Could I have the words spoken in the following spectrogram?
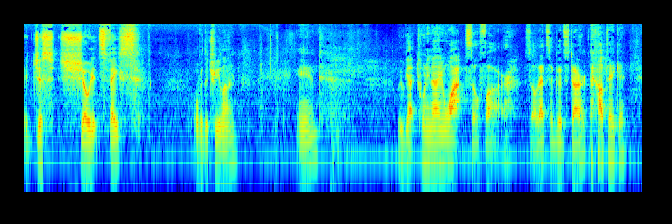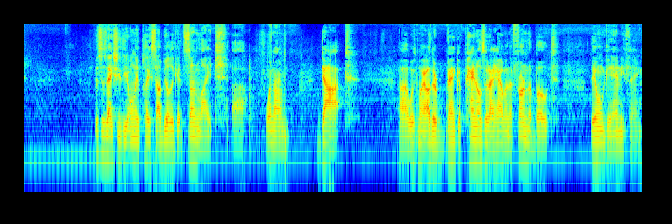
It just showed its face over the tree line. And we've got 29 watts so far. So that's a good start. I'll take it. This is actually the only place I'll be able to get sunlight uh, when I'm docked. Uh, with my other bank of panels that I have on the front of the boat, they won't get anything.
